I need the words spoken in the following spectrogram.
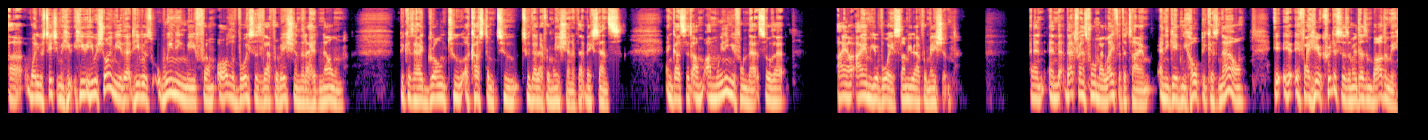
Uh, what He was teaching me, he, he, he was showing me that He was weaning me from all the voices of affirmation that I had known, because I had grown too accustomed to to that affirmation, if that makes sense. And God said, "I'm I'm weaning you from that, so that I I am your voice, I'm your affirmation." And and that transformed my life at the time and it gave me hope because now if i hear criticism it doesn't bother me.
